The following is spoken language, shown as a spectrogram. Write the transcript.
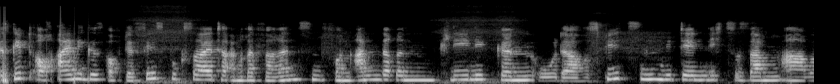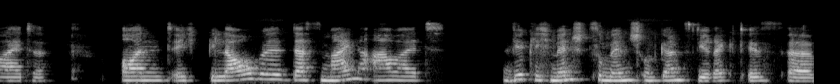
es gibt auch einiges auf der Facebook-Seite an Referenzen von anderen Kliniken oder Hospizen, mit denen ich zusammenarbeite. Und ich glaube, dass meine Arbeit wirklich Mensch zu Mensch und ganz direkt ist äh,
